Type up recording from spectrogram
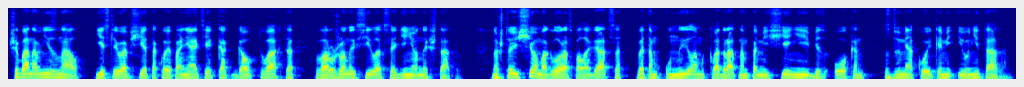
Шибанов не знал, есть ли вообще такое понятие, как гауптвахта в вооруженных силах Соединенных Штатов. Но что еще могло располагаться в этом унылом квадратном помещении без окон с двумя койками и унитазом?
